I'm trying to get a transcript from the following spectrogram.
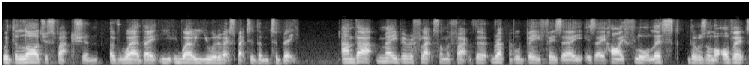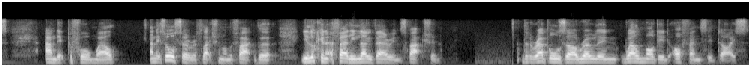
with the largest faction of where they where you would have expected them to be. And that maybe reflects on the fact that Rebel Beef is a is a high floor list. There was a lot of it, and it performed well. And it's also a reflection on the fact that you're looking at a fairly low variance faction. The Rebels are rolling well modded offensive dice,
